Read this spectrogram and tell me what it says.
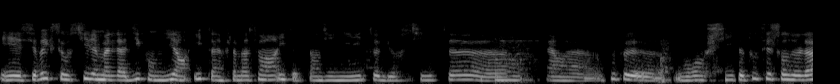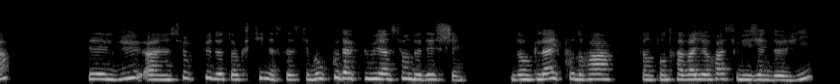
Et c'est vrai que c'est aussi les maladies qu'on dit en HIT, inflammation en HIT, tendinite, bursite, euh, mmh. bronchite, toutes ces choses-là. C'est dû à un surplus de toxines, c'est beaucoup d'accumulation de déchets. Donc là, il faudra quand on travaillera sur l'hygiène de vie,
